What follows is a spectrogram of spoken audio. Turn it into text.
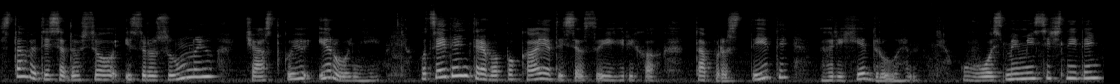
ставитися до всього із розумною часткою іронії. У цей день треба покаятися в своїх гріхах та простити гріхи другим. У восьмий місячний день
